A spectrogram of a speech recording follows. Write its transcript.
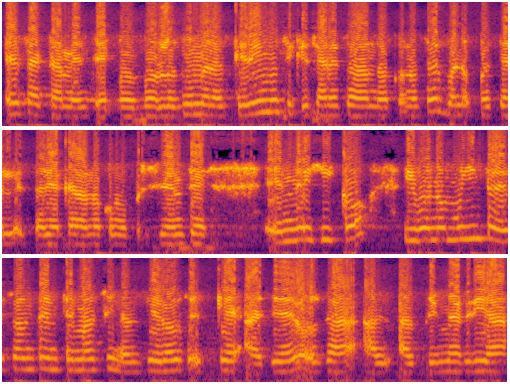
Exactamente, por, por los números que vimos y que se han estado dando a conocer, bueno, pues él estaría quedando como presidente en México. Y bueno, muy interesante en temas financieros es que ayer, o sea, al, al primer día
